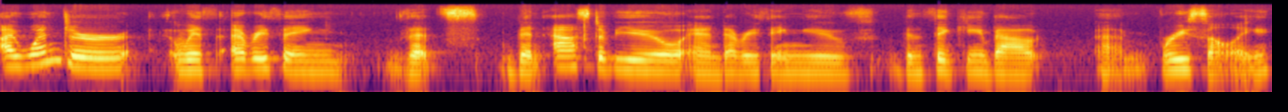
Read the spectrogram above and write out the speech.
I wonder, with everything that's been asked of you and everything you've been thinking about um, recently,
